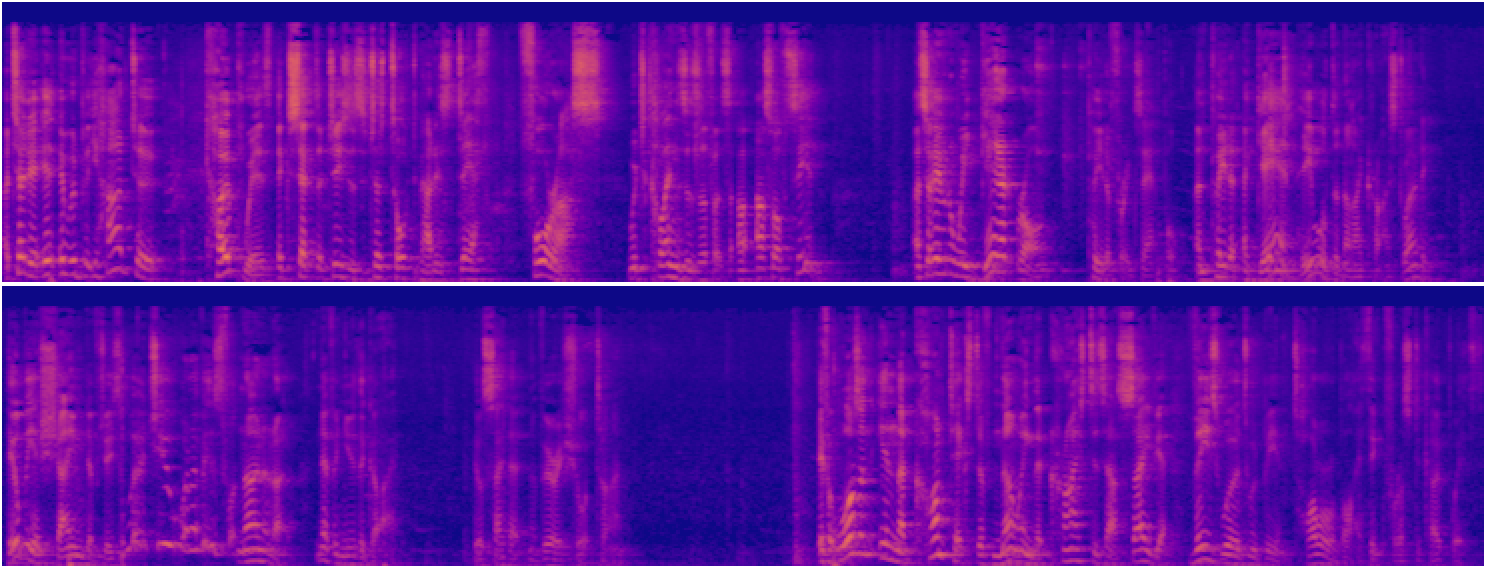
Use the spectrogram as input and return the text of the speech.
I tell you, it, it would be hard to cope with, except that Jesus has just talked about his death for us, which cleanses us, us of sin. And so even when we get it wrong, Peter, for example, and Peter, again, he will deny Christ, won't he? He'll be ashamed of Jesus. Weren't you one of his? No, no, no. Never knew the guy. He'll say that in a very short time. If it wasn't in the context of knowing that Christ is our Saviour, these words would be intolerable, I think, for us to cope with.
